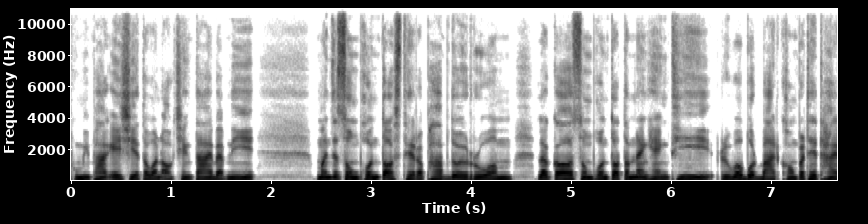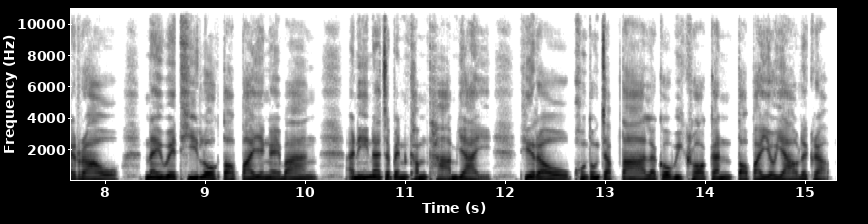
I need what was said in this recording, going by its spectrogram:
ภูมิภาคเอเชียตะวันออกเฉียงใต้แบบนี้ มันจะส่งผลต่อเสถียรภาพโดยรวม แล้วก็ส่งผลต่อตำแหน่งแห่งที่ หรือว่าบทบาทของประเทศไทยเรา ในเวทีโลกต่อไปยังไงบ้าง อันนี้น่าจะเป็นคำถามใหญ่ที่เราคงต้องจับตาแล้วก็วิเคราะห์กันต่อไปยาวๆเลยครับ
